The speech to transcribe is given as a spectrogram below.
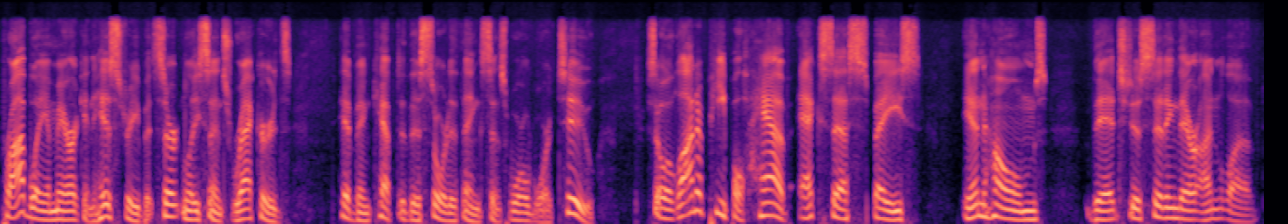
probably American history, but certainly since records have been kept of this sort of thing since World War II. So a lot of people have excess space in homes that's just sitting there unloved.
